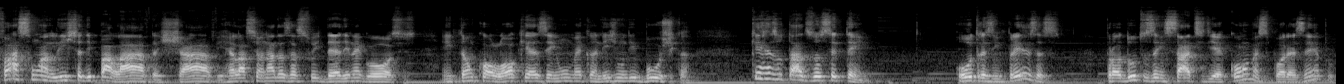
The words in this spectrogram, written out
Faça uma lista de palavras-chave relacionadas à sua ideia de negócios. Então coloque-as em um mecanismo de busca. Que resultados você tem? Outras empresas? Produtos em sites de e-commerce, por exemplo?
